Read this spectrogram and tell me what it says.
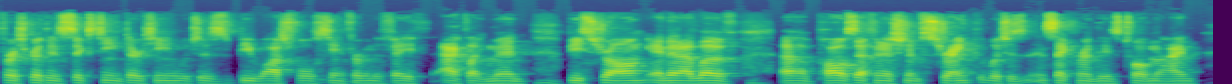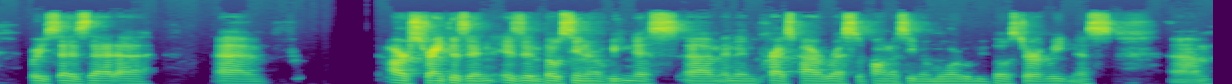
1 Corinthians 16, 13, which is be watchful, stand firm in the faith, act like men, be strong. And then I love uh, Paul's definition of strength, which is in 2 Corinthians 12, 9, where he says that uh, uh, our strength is in is in boasting our weakness. Um, and then Christ's power rests upon us even more when we boast our weakness. Um,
